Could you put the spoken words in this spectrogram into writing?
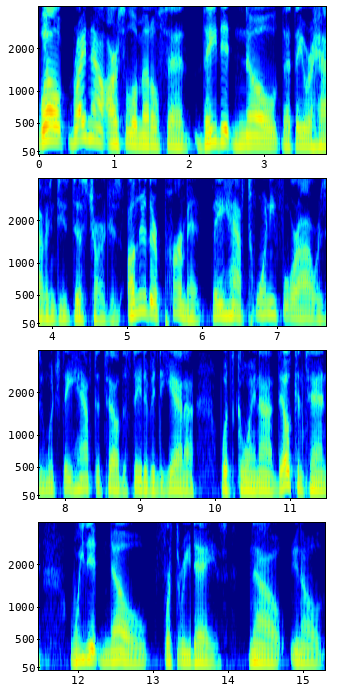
Well, right now, ArcelorMittal said they didn't know that they were having these discharges. Under their permit, they have 24 hours in which they have to tell the state of Indiana what's going on. They'll contend we didn't know for three days. Now, you know,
